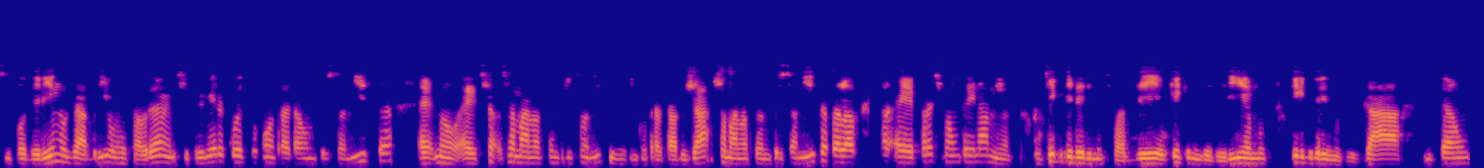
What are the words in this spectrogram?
que poderíamos abrir o restaurante, a primeira coisa foi contratar um nutricionista, é, não, é chamar nossa nutricionista, que a gente tem contratado já, chamar nossa nutricionista para é, praticar um treinamento. O que, que deveríamos fazer, o que, que não deveríamos, o que, que deveríamos usar. Então,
